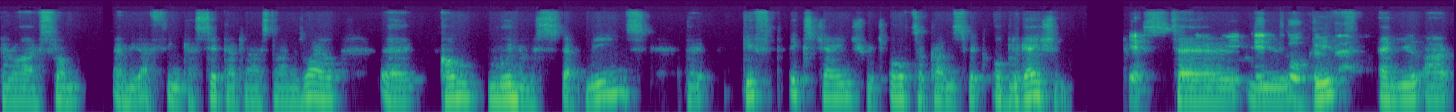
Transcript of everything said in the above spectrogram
derives from, and I think I said that last time as well, Eh, communus. That means the gift exchange, which also comes with obligation. Yes. So you give and you are,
